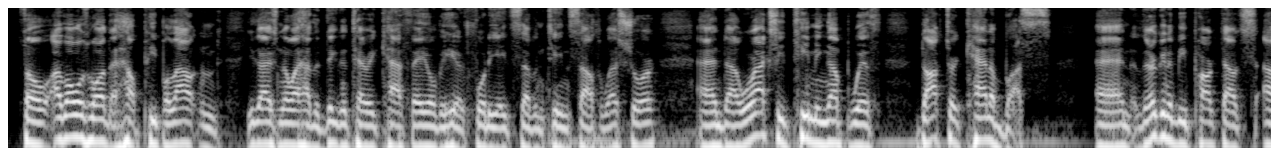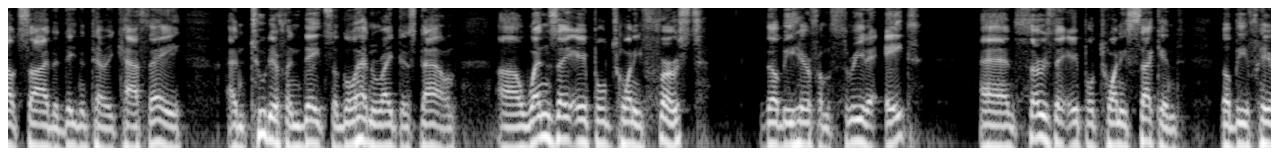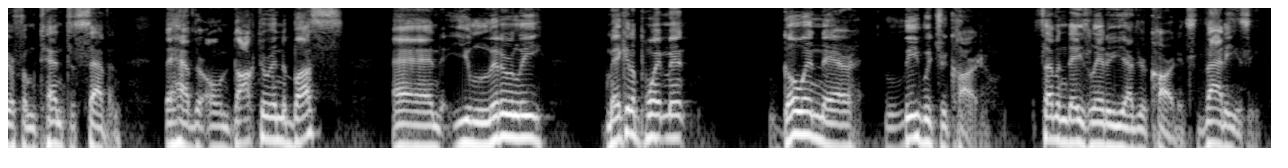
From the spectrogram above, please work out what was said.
So I've always wanted to help people out, and you guys know I have the Dignitary Cafe over here at 4817 Southwest Shore, and uh, we're actually teaming up with Dr. Cannabis, and they're going to be parked out outside the Dignitary Cafe, and two different dates. So go ahead and write this down. Uh, Wednesday, April 21st, they'll be here from 3 to 8. And Thursday, April 22nd, they'll be here from 10 to 7. They have their own doctor in the bus, and you literally make an appointment, go in there, leave with your card. Seven days later, you have your card. It's that easy.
